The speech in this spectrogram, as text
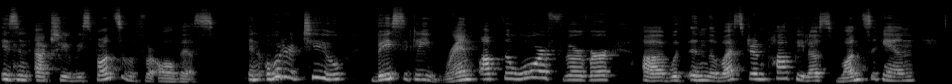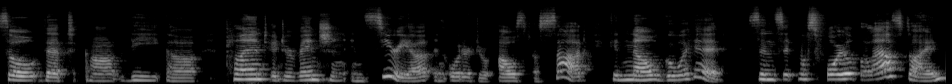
isn't actually responsible for all this? In order to basically ramp up the war fervor uh, within the Western populace once again so that uh, the uh, planned intervention in Syria in order to oust Assad can now go ahead since it was foiled the last time.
